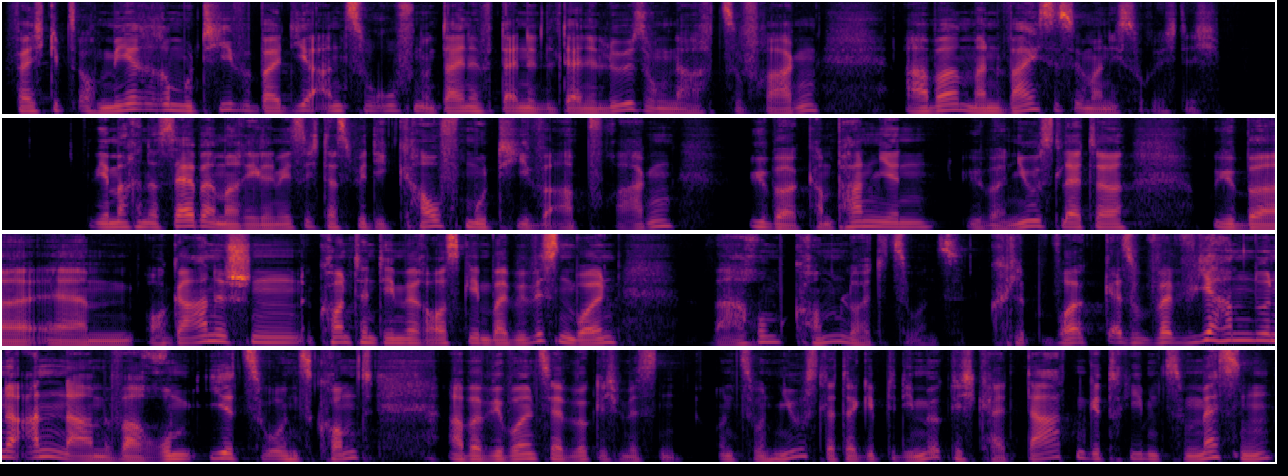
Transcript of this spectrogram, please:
Vielleicht gibt es auch mehrere Motive, bei dir anzurufen und deine, deine, deine Lösung nachzufragen. Aber man weiß es immer nicht so richtig. Wir machen das selber immer regelmäßig, dass wir die Kaufmotive abfragen über Kampagnen, über Newsletter, über ähm, organischen Content, den wir rausgeben, weil wir wissen wollen, warum kommen Leute zu uns? Also wir haben nur eine Annahme, warum ihr zu uns kommt, aber wir wollen es ja wirklich wissen. Und so ein Newsletter gibt dir die Möglichkeit, datengetrieben zu messen,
